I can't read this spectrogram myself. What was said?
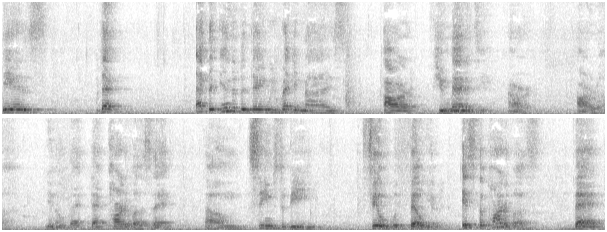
is that at the end of the day, we recognize our humanity, our, our uh, you know, that, that part of us that um, seems to be filled with failure. It's the part of us that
